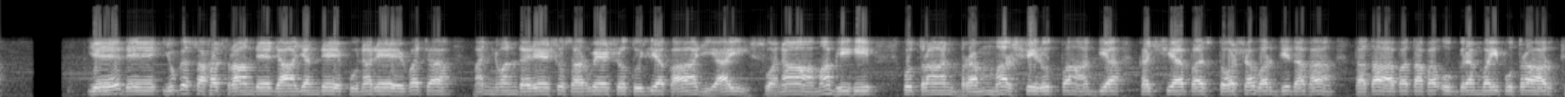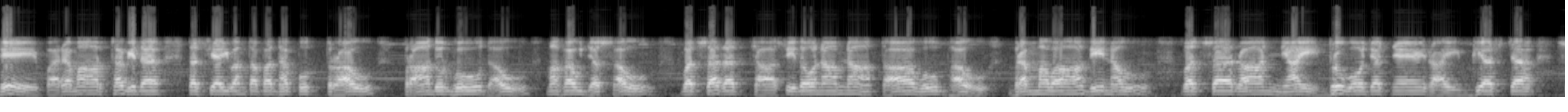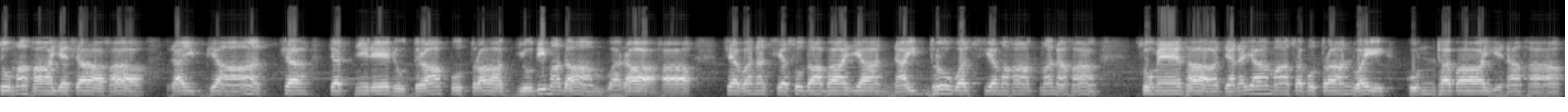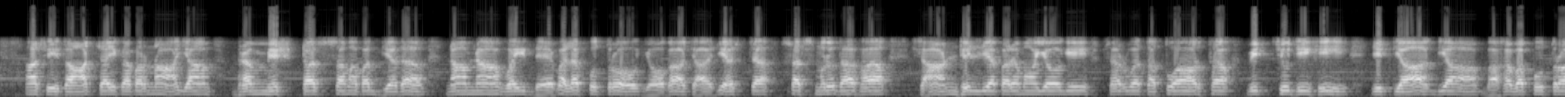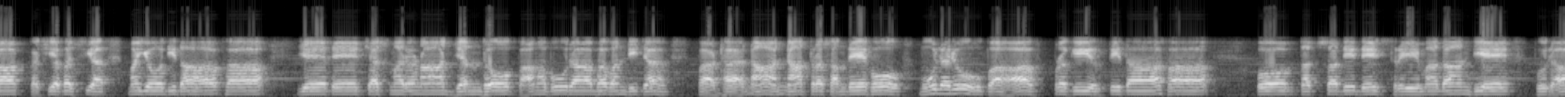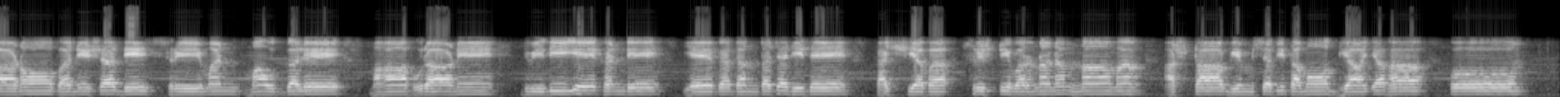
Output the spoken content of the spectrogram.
ये दे युगसहस्रान्ते जायन्ते पुनरेव च मन्वन्तरेषु सर्वेषु तुल्यकार्यै स्वनामभिः। पुत्रान् ब्रह्मर्षिरुत्पाद्य कश्यपस्तोषवर्जितः। ततापतप उग्रं वै पुत्रार्थे परमार्थविद। तस्यैवं तपधपुत्रौ प्रादुर्भूतौ महौजसौ वत्सरच्चासिदो नाम्ना तावुभौ ब्रह्मवादिनौ वत्सराण्यै ध्रुवो रैभ्यश्च सुमहायशाः रैभ्याश्च चज्ञिरे रुद्रा पुत्राद्युदिमदां वराः च्यवनस्य सुधा भार्या नैध्रुवस्य महात्मनः सुमेधा जनयामासपुत्रान् वै कुण्ठपायिनः। असिताच्चैकपर्णायां ब्रह्मिष्ठः समपद्यत नाम्ना वै देवलपुत्रो योगाचार्यश्च सस्मृतः। शाण्ढिल्यपरमो योगी सर्वतत्त्वार्थविच्युजिः इत्याद्या बहवः पुत्रा कश्यपस्य मयोदिदाः ये ते च स्मरणाज्जन्धो कामपूरा भवन्ति च पठनान्नात्र सन्देहो मूलरूपाः प्रकीर्तिताः। ॐ तत्सदिति श्रीमदान्ध्ये पुराणोपनिषदि श्रीमन्मौद्गले महापुराणे द्वितीये खण्डे एकदन्तचरिते कश्यपसृष्टिवर्णनं नाम अष्टाविंशतितमोऽध्यायः। ओ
